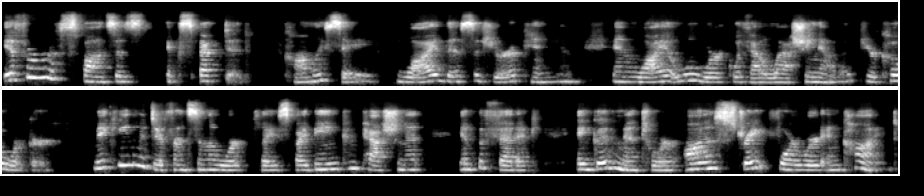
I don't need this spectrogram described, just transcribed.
If a response is expected. Calmly say why this is your opinion and why it will work without lashing out at your coworker. Making a difference in the workplace by being compassionate, empathetic, a good mentor, honest, straightforward, and kind.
